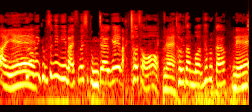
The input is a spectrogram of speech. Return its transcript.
아, 예. 그러면 교수님이 말씀하신 동작에 맞춰서 네. 저희도 한번 해볼까요? 네.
